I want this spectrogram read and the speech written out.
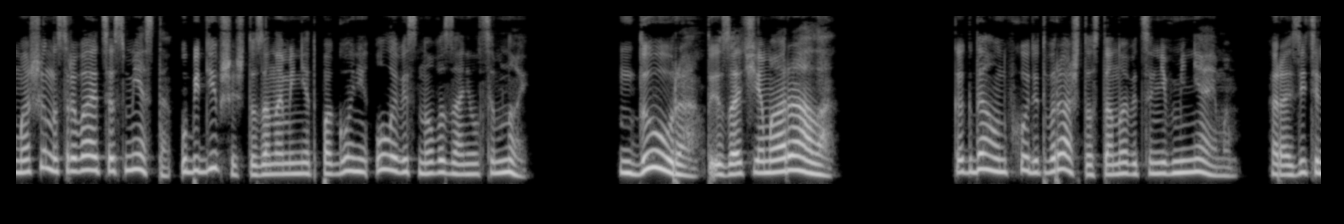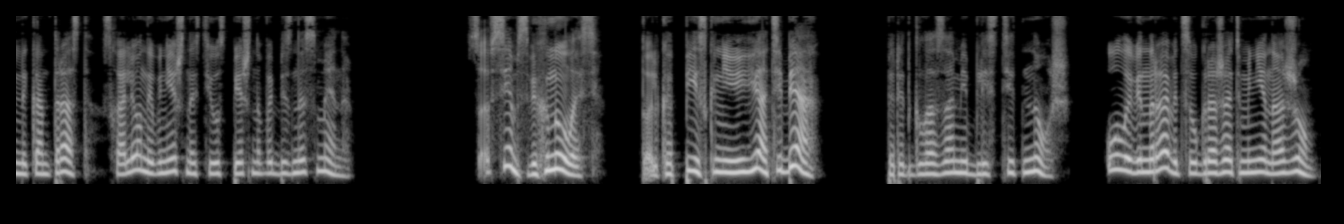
Машина срывается с места. Убедившись, что за нами нет погони, Улови снова занялся мной. «Дура, ты зачем орала?» Когда он входит в раж, то становится невменяемым. Разительный контраст с холеной внешностью успешного бизнесмена. «Совсем свихнулась! Только пискни, и я тебя!» Перед глазами блестит нож. Улови нравится угрожать мне ножом.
